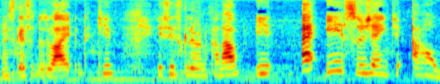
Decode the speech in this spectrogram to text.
Não esqueça do like e se inscrever no canal. E é isso, gente. Au.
